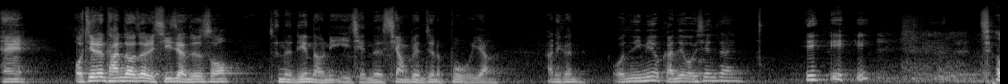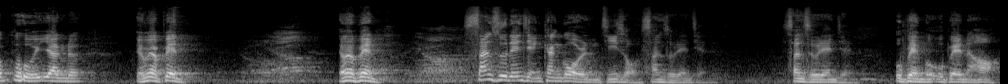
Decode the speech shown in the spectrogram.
嘿，我今天谈到这里，实际上就是说，真的领导，你以前的相片真的不一样啊！你看我，你没有感觉我现在？嘿嘿嘿，就不一样了，有没有变？有，有没有变？有。三十年前看过人举手，三十年前，三十年前，有变不？有变了哈。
